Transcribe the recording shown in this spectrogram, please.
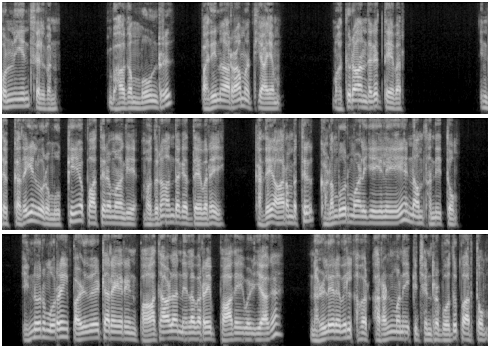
பொன்னியின் செல்வன். பாகம் மூன்று பதினாறாம் அத்தியாயம். மதுராந்தக தேவர் இந்த கதையில் ஒரு முக்கிய பாத்திரமாகிய மதுராந்தக தேவரை கதை ஆரம்பத்தில் கடம்பூர் மாளிகையிலேயே நாம் சந்தித்தோம். இன்னொரு முறை பழுவேட்டரையரின் பாதாள நிலவரை பாதை வழியாக நள்ளிரவில் அவர் அரண்மனைக்கு சென்றபோது பார்த்தோம்.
